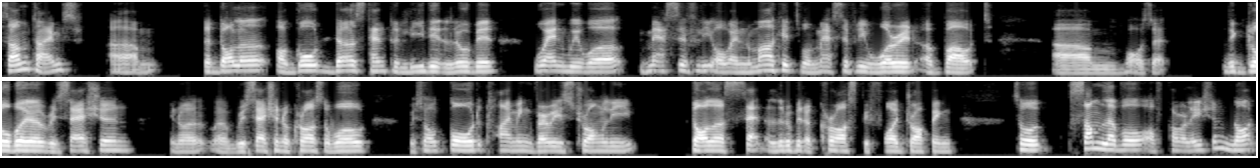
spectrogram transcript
sometimes um, the dollar or gold does tend to lead it a little bit when we were massively or when the markets were massively worried about um, what was that? The global recession you know recession across the world. We saw gold climbing very strongly dollar set a little bit across before dropping. So some level of correlation not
